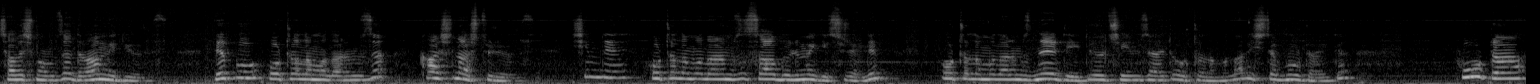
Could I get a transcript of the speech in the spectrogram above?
çalışmamıza devam ediyoruz. Ve bu ortalamalarımızı karşılaştırıyoruz. Şimdi ortalamalarımızı sağ bölüme geçirelim. Ortalamalarımız neredeydi? Ölçeğimize ait ortalamalar işte buradaydı. Burada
